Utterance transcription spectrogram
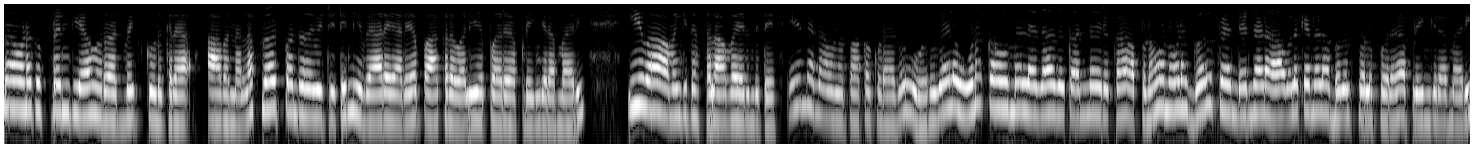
நான் உனக்கு ஃப்ரெண்ட்லியாக ஒரு அட்வைஸ் கொடுக்குறேன். அவன் நல்லா ஃப்ளோட் பண்ணுறதை விட்டுட்டு நீ வேற யாரையோ பார்க்குற வழியை பாரு அப்படிங்கிற மாதிரி ஈவா அவன்கிட்ட சொல்ல அவன் இருந்துட்டு ஏன்டா நான் அவனை பார்க்கக்கூடாது? ஒருவேளை உனக்கு அவன் மேலே ஏதாவது கண்ணு இருக்கா? அப்படின்னா உன்னோட கேர்ள் ஃப்ரெண்ட் என்னடா அவளுக்கு என்னடா பதில் சொல்ல போற? அப்படிங்கிற மாதிரி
